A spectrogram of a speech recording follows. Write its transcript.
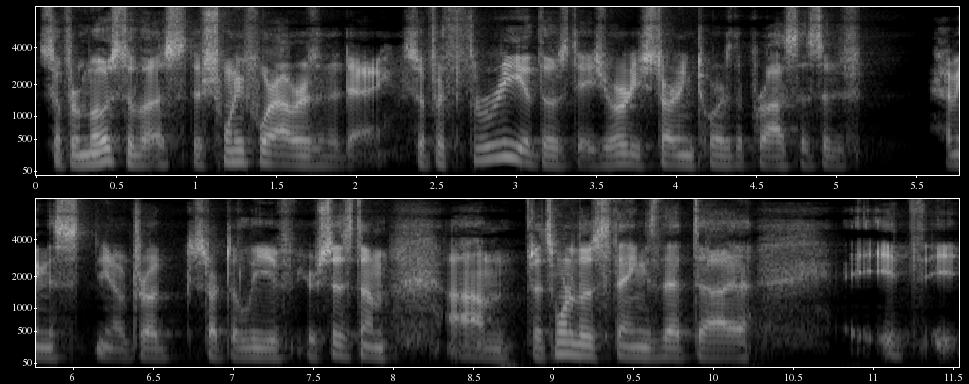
So for most of us, there's 24 hours in a day. So for three of those days, you're already starting towards the process of having this you know drug start to leave your system. Um, so it's one of those things that uh, it, it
